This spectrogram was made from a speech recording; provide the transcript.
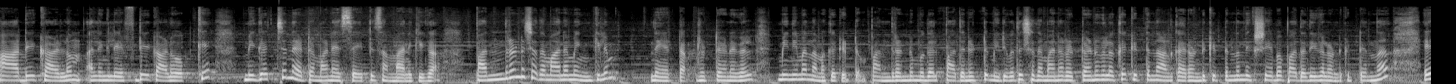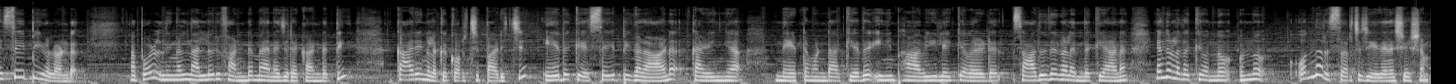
ആർ ഡിക്കാളും അല്ലെങ്കിൽ എഫ് ഡിക്കാളും ഒക്കെ മികച്ച നേട്ടമാണ് എസ് ഐ പി സമ്മാനിക്കുക. പന്ത്രണ്ട് ശതമാനമെങ്കിലും നേട്ടം റിട്ടേണുകൾ മിനിമം നമുക്ക് കിട്ടും. പന്ത്രണ്ട് മുതൽ പതിനെട്ടും ഇരുപത് ശതമാനം റിട്ടേണുകളൊക്കെ കിട്ടുന്ന ആൾക്കാരുണ്ട്. കിട്ടുന്ന നിക്ഷേപ പദ്ധതികളുണ്ട്. കിട്ടുന്ന എസ് ഐ പികളുണ്ട് അപ്പോൾ നിങ്ങൾ നല്ലൊരു ഫണ്ട് മാനേജറെ കണ്ടെത്തി കാര്യങ്ങളൊക്കെ കുറച്ച് പഠിച്ച് ഏതൊക്കെ എസ് ഐ പികളാണ് കഴിഞ്ഞ നേട്ടമുണ്ടാക്കിയത് ഇനി ഭാവിയിലേക്ക് അവരുടെ സാധ്യതകൾ എന്തൊക്കെയാണ് എന്നുള്ളതൊക്കെ ഒന്ന് ഒന്ന് ഒന്ന് റിസർച്ച് ചെയ്തതിന് ശേഷം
